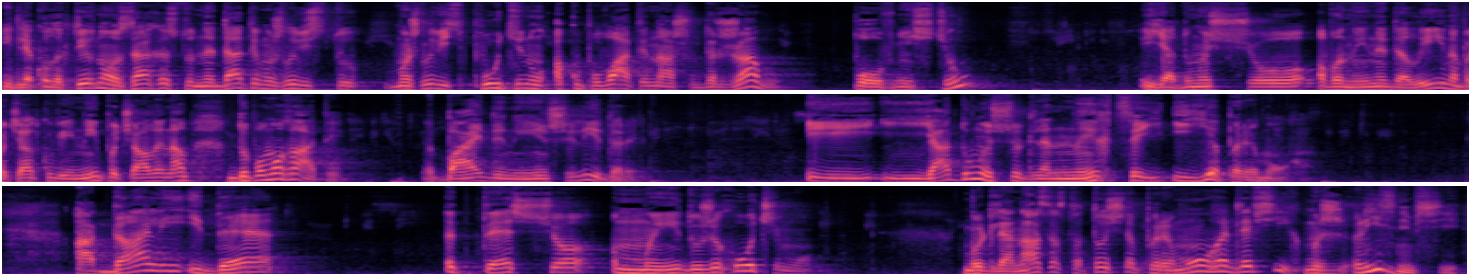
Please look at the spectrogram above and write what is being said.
І для колективного захисту не дати можливість, можливість Путіну окупувати нашу державу повністю. І я думаю, що вони не дали і на початку війни почали нам допомагати. Байден і інші лідери. І я думаю, що для них це і є перемога. А далі йде те, що ми дуже хочемо. Бо для нас остаточна перемога для всіх. Ми ж різні всі.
